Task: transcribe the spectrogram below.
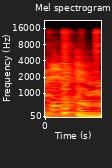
I did it.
